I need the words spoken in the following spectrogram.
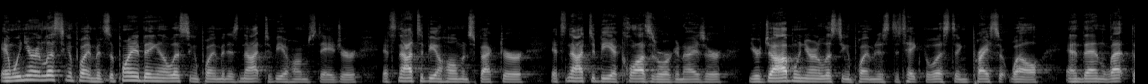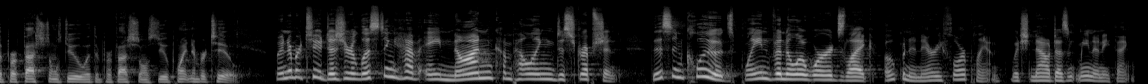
And when you're in listing appointments, the point of being in a listing appointment is not to be a home stager. It's not to be a home inspector. It's not to be a closet organizer. Your job when you're in a listing appointment is to take the listing, price it well, and then let the professionals do what the professionals do. Point number two. Point number two Does your listing have a non compelling description? This includes plain vanilla words like open and airy floor plan, which now doesn't mean anything.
